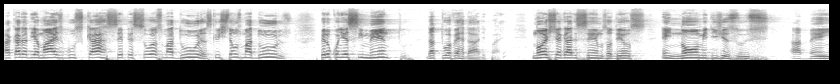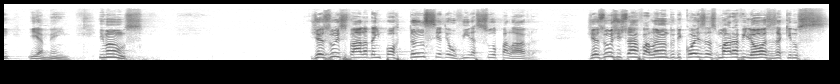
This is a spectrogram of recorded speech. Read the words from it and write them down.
a cada dia mais buscar ser pessoas maduras, cristãos maduros, pelo conhecimento da tua verdade, Pai. Nós te agradecemos, ó Deus, em nome de Jesus. Amém e amém. Irmãos, Jesus fala da importância de ouvir a sua palavra. Jesus estava falando de coisas maravilhosas aqui nos,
